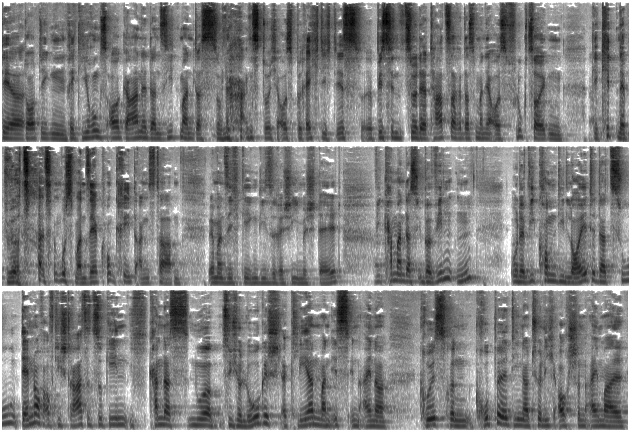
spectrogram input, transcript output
der dortigen Regierungsorgane, dann sieht man, dass so eine Angst durchaus berechtigt ist, äh, bis hin zu der Tatsache, dass man ja aus Flugzeugen gekidnappt wird. Also muss man sehr konkret Angst haben, wenn man sich gegen diese Regime stellt. Wie kann man das überwinden? Oder wie kommen die Leute dazu, dennoch auf die Straße zu gehen? Ich kann das nur psychologisch erklären. Man ist in einer größeren Gruppe, die natürlich auch schon einmal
